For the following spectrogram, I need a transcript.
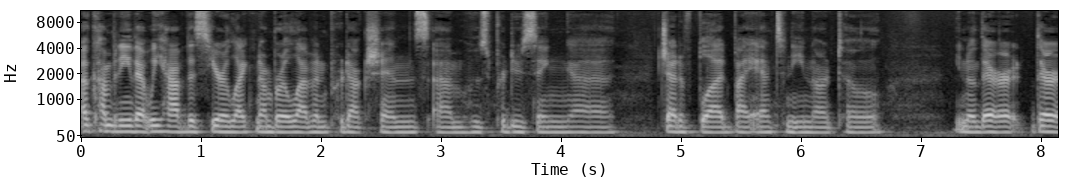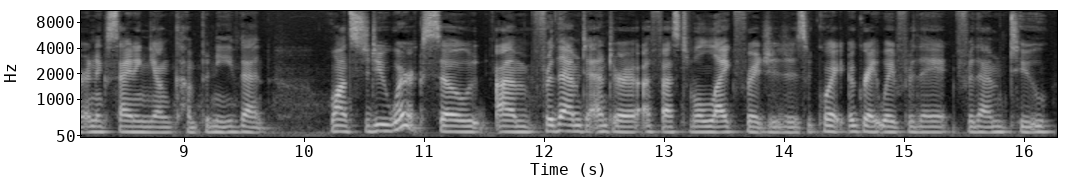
a company that we have this year, like Number Eleven Productions, um, who's producing uh, Jet of Blood by Antonin Artaud. You know, they're they're an exciting young company that wants to do work. So um, for them to enter a festival like Frigid is a great a great way for they for them to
